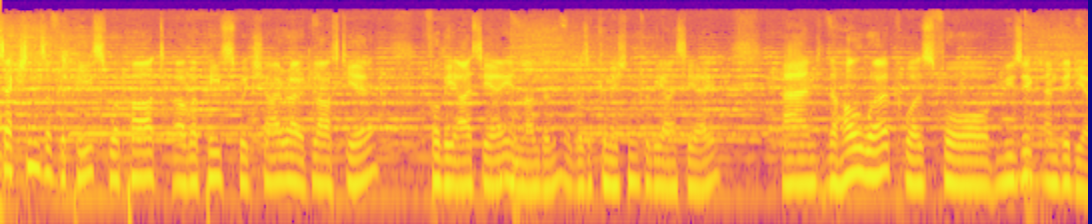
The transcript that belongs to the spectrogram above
Sections of the piece were part of a piece which I wrote last year for the ICA in London. It was a commission for the ICA. And the whole work was for music and video.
